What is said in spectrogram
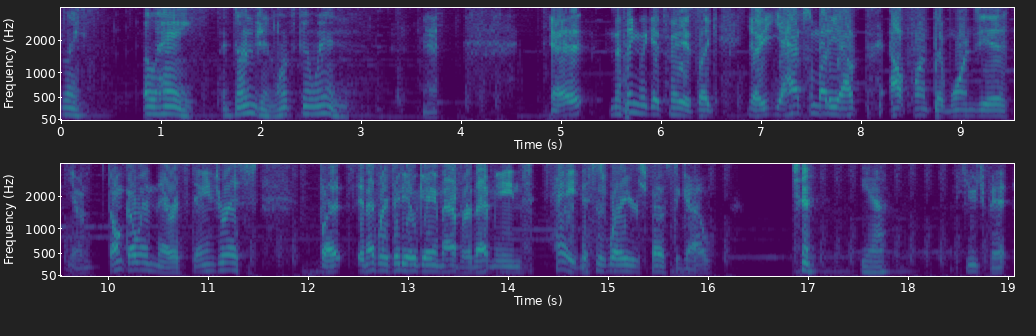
Like, oh hey, a dungeon, let's go in. The thing that gets me, it's like you know, you have somebody out out front that warns you, you know, don't go in there, it's dangerous. But in every video game ever, that means, hey, this is where you're supposed to go. yeah. Huge pit.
